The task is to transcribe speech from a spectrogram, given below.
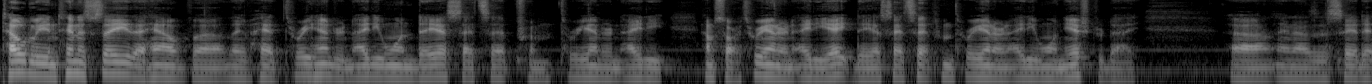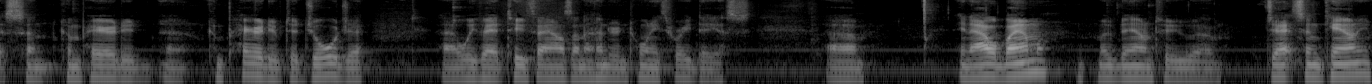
totally in Tennessee, they have uh, they've had 381 deaths. That's up from 380. I'm sorry, 388 deaths. That's up from 381 yesterday. Uh, and as I said, that's comparative uh, comparative to Georgia. Uh, we've had 2,123 deaths. Um, in Alabama, moved down to uh, Jackson County,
